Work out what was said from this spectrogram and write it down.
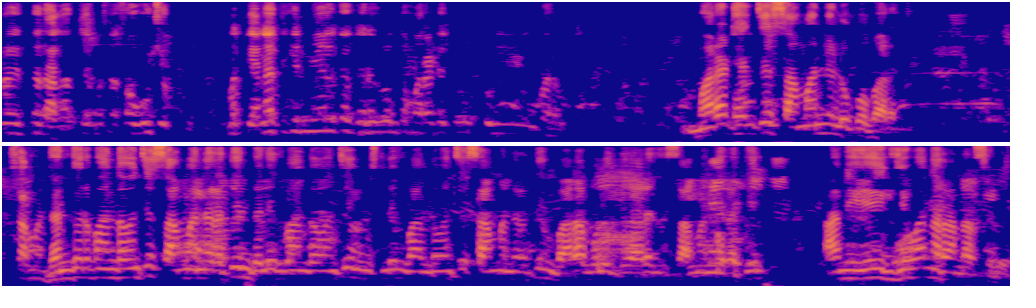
प्रयत्न झाला तर मग तसा होऊ शकतो. मग त्यांना तिकीट मिळेल का गरजवंत मराठ्यातून कोणी उभा राहू मराठ्यांचे सामान्य लोक उभा राहतील. धनगर बांधवांचे सामान्य राहतील दलित बांधवांचे मुस्लिम बांधवांचे सामान्य राहतील बारा बलुतेदारांचे सामान्य राहतील. आम्ही एक जीवन राहणार सगळे.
